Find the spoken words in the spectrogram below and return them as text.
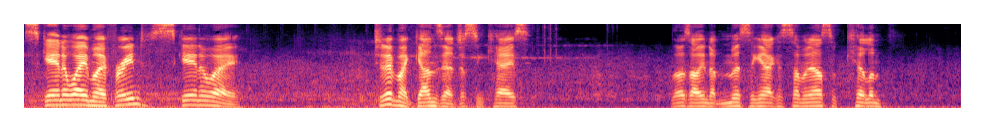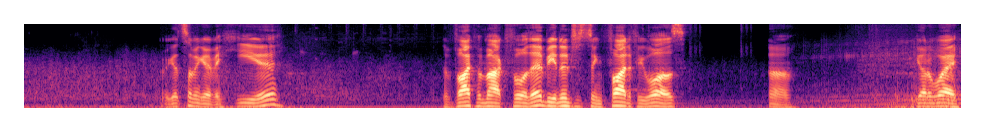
Scan away, my friend. Scan away. Should have my guns out just in case. Otherwise I'll end up missing out because someone else will kill him. We got something over here. Viper Mark IV. That'd be an interesting fight if he was. Oh. He got away.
